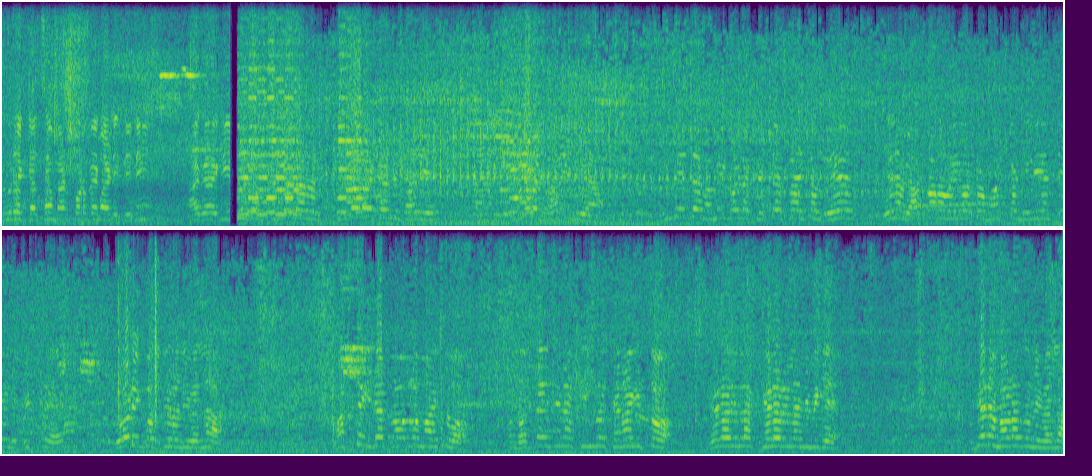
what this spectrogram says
ಇವರೇ ಕೆಲಸ ಮಾಡಿಕೊಡ್ಬೇಕು ಮಾಡಿದ್ದೀನಿ. ಹಾಗಾಗಿ ಇಲ್ಲಿಂದ ನಮಗೆ ಒಳ್ಳೆ ಕೆಟ್ಟ ಆಯ್ತಲ್ರಿ ಏನೋ ವ್ಯಾಪಾರ ವಹಿವಾಟು ಮಾಡ್ಕೊಂಡು ಇರಿ ಅಂತ ಹೇಳಿ ಬಿಟ್ಟರೆ ರೋಡಿಗೆ ಬರ್ತೀರ ನೀವೆಲ್ಲ? ಮತ್ತೆ ಇದೇ ಪ್ರಾಬ್ಲಮ್ ಆಯಿತು. ಒಂದು ಹದಿನೈದು ದಿನ ತಿಂಗಳು ಚೆನ್ನಾಗಿತ್ತು. ಹೇಳೋರಿಲ್ಲ ಕೇಳೋರಿಲ್ಲ ನಿಮಗೆ. ಇದೇನೇ ಮಾಡೋದು ನೀವೆಲ್ಲ?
